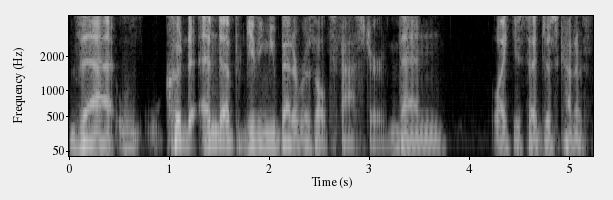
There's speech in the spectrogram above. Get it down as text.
that could end up giving you better results faster than, like you said, just kind of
